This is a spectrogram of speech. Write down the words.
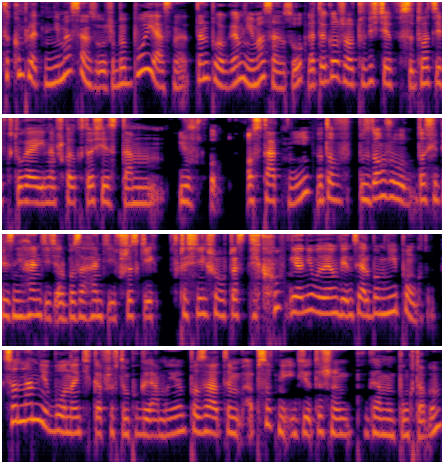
to kompletnie nie ma sensu, żeby było jasne. Ten program nie ma sensu, dlatego że oczywiście w sytuacji, w której na przykład ktoś jest tam już ostatni, no to zdążył do siebie zniechęcić albo zachęcić wszystkich wcześniejszych uczestników i oni dają więcej albo mniej punktów. Co dla mnie było najciekawsze w tym programie, poza tym absolutnie idiotycznym programem punktowym,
